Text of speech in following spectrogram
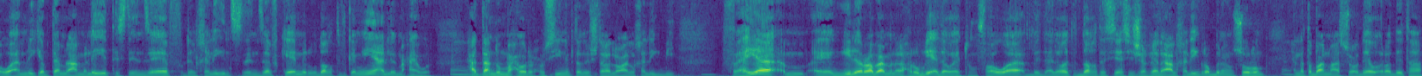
هو أمريكا بتعمل عملية استنزاف للخليج استنزاف كامل وضغط في جميع المحاور. حتى عندهم محور الحوثيين ابتدوا يشتغلوا على الخليج بيه. فهي الجيل الرابع من الحروب ليه ادواته فهو بادوات الضغط السياسي شغالة على الخليج ربنا ينصرهم. إحنا طبعا مع السعودية وإرادتها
